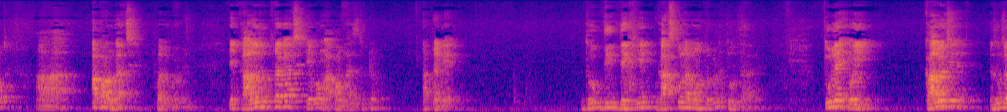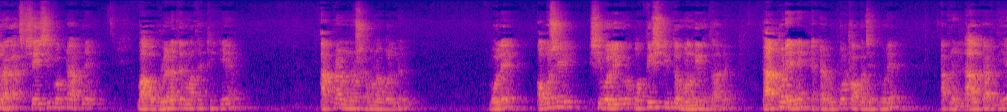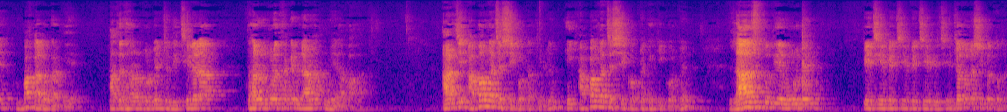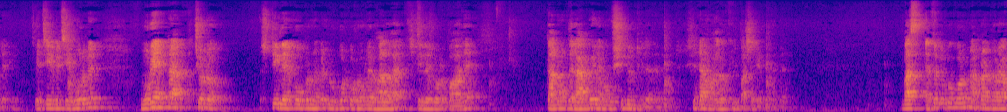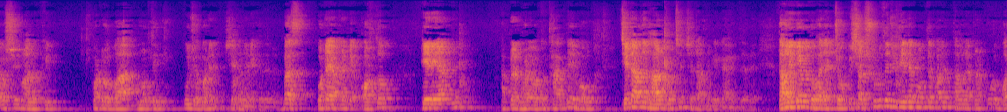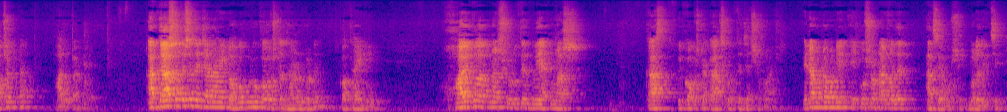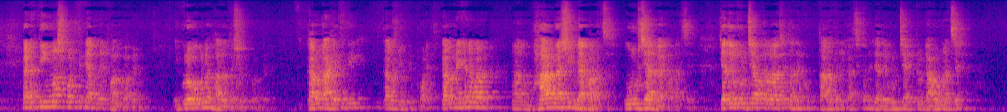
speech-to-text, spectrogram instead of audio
আপং গাছ ফলো করবেন। এই কালো দুধটা গাছ এবং আপং গাছ দুটো আপনাকে ধূপ দ্বীপ দেখিয়ে গাছ তোলা মন্ত্র বলে তুলতে হবে। তুলে ওই কালো যে ধুতরা গাছ, সেই শিকড়টা আপনি বাবা ভোলেনাথের মাথায় ঠেকিয়ে আপনার মনস্কামনা বলবেন। বলে অবশ্যই শিবলিঙ্গ প্রতিষ্ঠিত মন্দির হতে হবে। তারপর এনে একটা রূপোর কাগজে ভরে আপনি লাল কাঠ দিয়ে বা কালো কাঠ দিয়ে হাতে ধারণ করবেন। যদি ছেলেরা ধারণ করে থাকেন ডান হাত মেয়েরা বা হাত আর যে আপাং গাছের শিকড়টা তুললেন এই আপাং গাছের শিকড়টাকে কি করবেন? লাল সুতো দিয়ে মুড়বেন, পেঁচিয়ে পেঁচিয়ে পেঁচিয়ে পেঁচিয়ে, যতটা শিকড় ততটাই। পেঁচিয়ে পেঁচিয়ে মুড়বেন। মুড়ে একটা ছোট স্টিলের কৌটো নেবেন রূপোর কৌটো হলে ভালো হয় স্টিলের কৌটো পাওয়া যায়। তার মধ্যে রাখবেন এবং সিঁদুর ঢেলে দেবেন। সেটা মা লক্ষ্মীর পাশে রেখে দেবেন। বাস, এতটুকু করুন। আপনার ঘরে অবশ্যই মা লক্ষ্মীর ফটো বা মূর্তি পুজো করেন, সেখানে রেখে দেবেন। বাস, ওটাই আপনাকে অর্থ টেনে আনবে। আপনার ঘরে অর্থ থাকবে এবং যেটা আপনি ধারণ করছেন, সেটা আপনাকে গাইড দেবে। তাহলে কি হবে? দু হাজার চব্বিশ সাল শুরুতে যদি এটা করতে পারেন, তাহলে আপনার পুরো বছরটা ভালো কাটবে। আর তার সাথে সাথে যারা আমি নবগ্রহ কবচটা ধারণ করবেন, কথাই নেই। হয়তো আপনার শুরুতে দুই এক মাস কাজ কবচটা কাজ করতে চায় সময়। এটা মোটামুটি এই প্রশ্নটা আপনাদের আছে অবশ্যই, বলে দিচ্ছি। এটা তিন মাস পর থেকে আপনি ফল পাবেন। এই গ্রহগুলো ভালো হতে শুরু করবে। কারণ আগে থেকেই, কারণ একটু পরে। কারণ এখানে আবার ভার রাশির ব্যাপার আছে, ঊর্জার ব্যাপার আছে। যাদের ঊর্জা ভালো আছে, তাদের খুব তাড়াতাড়ি কাজ করে। যাদের ঊর্জা একটু ডাউন আছে,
